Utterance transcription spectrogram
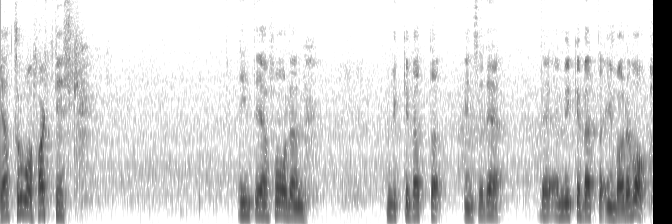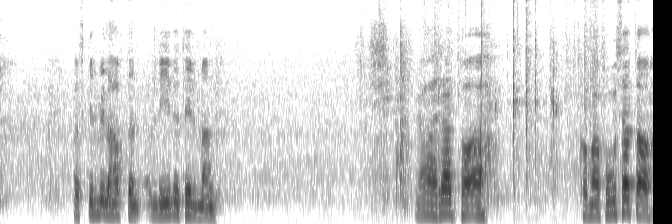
Jag tror faktiskt inte jag får den mycket bättre än så där. Det är mycket bättre än vad det var. Jag skulle vilja haft den lite till men jag är rädd för att kommer att fortsätta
